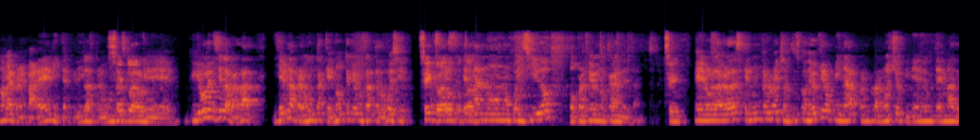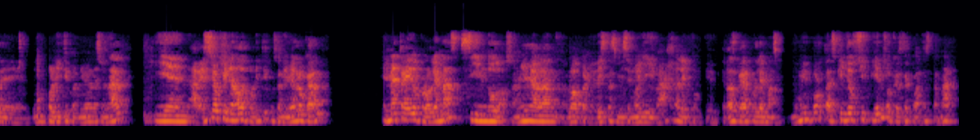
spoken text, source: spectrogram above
no me preparé ni te pedí las preguntas. Sí, claro. porque, yo voy a decir la verdad. Y si hay una pregunta que no te quiero mostrar, te lo voy a decir. Sí, claro, este tema no, no coincido o prefiero no entrar en detalles. Sí. Pero la verdad es que nunca lo he hecho. Entonces, cuando yo quiero opinar, por ejemplo, anoche opiné de un tema de, un político a nivel nacional y en, a veces he opinado de políticos a nivel local. Él me ha traído problemas, sin duda. O sea, a mí me hablan, hablado periodistas y me dicen, oye, bájale porque te vas a crear problemas. No me importa, es que yo sí pienso que este cuate está mal.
